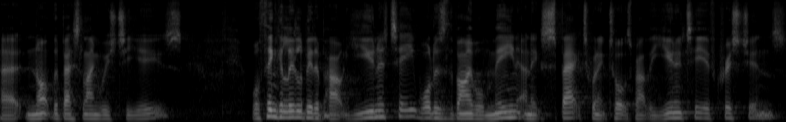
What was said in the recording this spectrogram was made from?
uh, not the best language to use? We'll think a little bit about unity. What does the Bible mean and expect when it talks about the unity of Christians?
